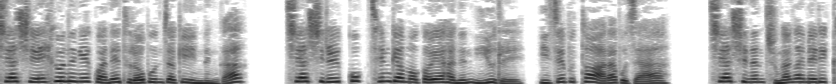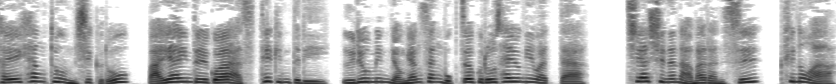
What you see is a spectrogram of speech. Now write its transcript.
치아씨의 효능에 관해 들어본 적이 있는가? 치아씨를 꼭 챙겨 먹어야 하는 이유를 이제부터 알아보자. 치아씨는 중앙아메리카의 향토 음식으로 마야인들과 아스텍인들이 의료 및 영양상 목적으로 사용해왔다. 치아씨는 아마란스, 퀴노아,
